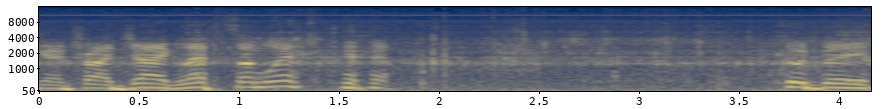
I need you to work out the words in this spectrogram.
You gonna try jag left somewhere? Could be.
